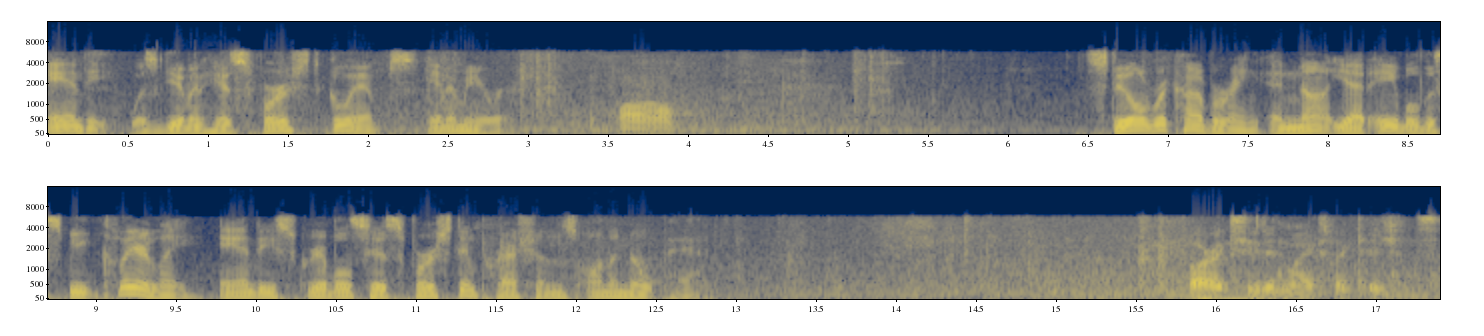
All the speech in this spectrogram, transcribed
Andy was given his first glimpse in a mirror. Wow. Still recovering and not yet able to speak clearly, Andy scribbles his first impressions on a notepad far exceeded my expectations.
